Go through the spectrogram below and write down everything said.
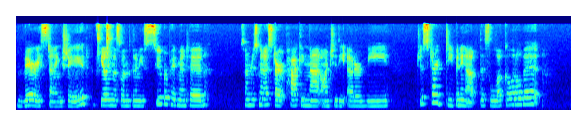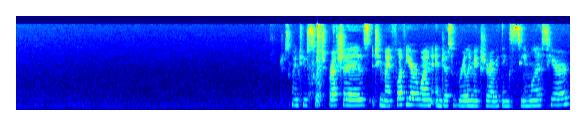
Very stunning shade. I'm feeling this one's going to be super pigmented. So I'm just going to start packing that onto the outer V just start deepening up this look a little bit. Just going to switch brushes to my fluffier one and just really make sure everything's seamless here.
